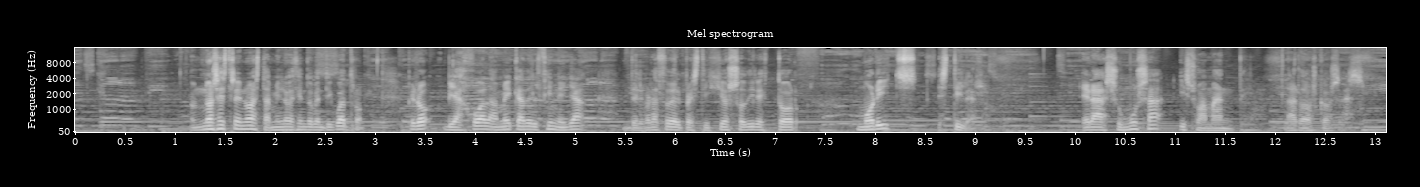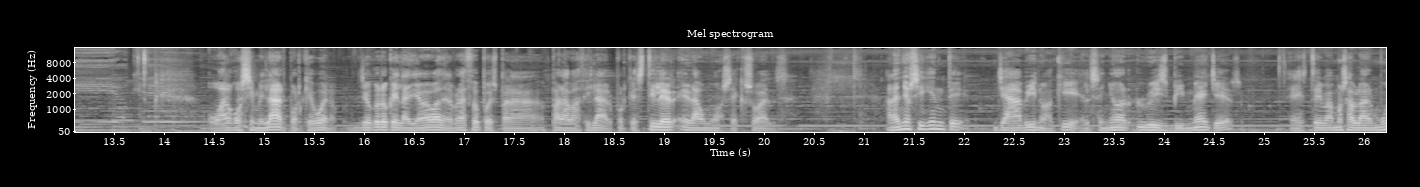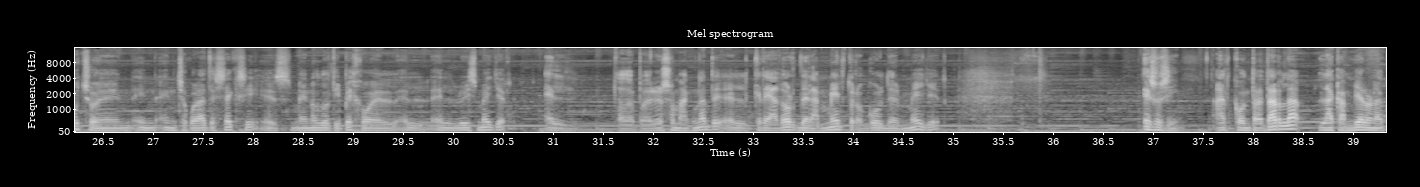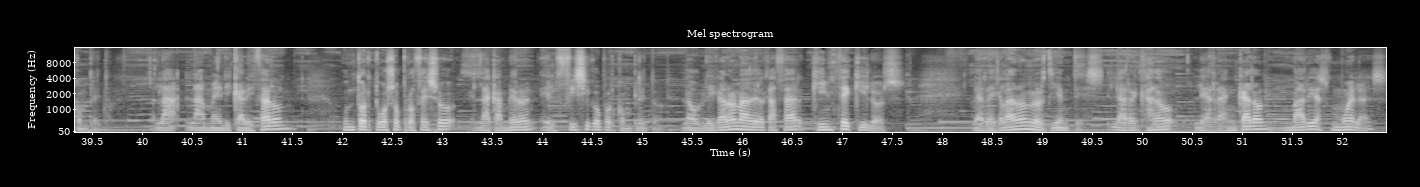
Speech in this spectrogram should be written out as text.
No se estrenó hasta 1924, pero viajó a la meca del cine ya del brazo del prestigioso director Moritz Stiller. Era su musa y su amante, las dos cosas. O algo similar, porque bueno, yo creo que la llevaba del brazo pues para, para vacilar, porque Stiller era homosexual. Al año siguiente ya vino aquí el señor Louis B. Meyer, este vamos a hablar mucho en, Chocolate Sexy, es menudo tipejo el, Luis Meyer, el todopoderoso magnate, el creador de la Metro Golden Mayer. Eso sí, al contratarla la cambiaron al completo. La, la americanizaron, un tortuoso proceso, la cambiaron el físico por completo. La obligaron a adelgazar 15 kilos. Le arreglaron los dientes, le arrancaron varias muelas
